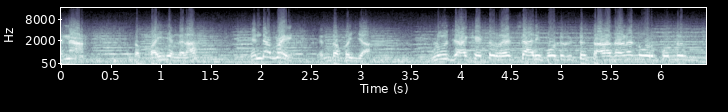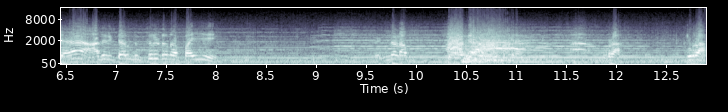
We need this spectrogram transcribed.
என்ன? அந்த பையங்களா எந்த பை? எந்த பையா? ப்ளூ ஜாக்கெட் ரெட் சாரி போட்டுக்கிட்டு தட தடன்னு ஒரு பொண்ணு இருந்துச்சே. அதுகிட்ட இருந்து திருடுன பையி என்னடா? குர்ரா.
